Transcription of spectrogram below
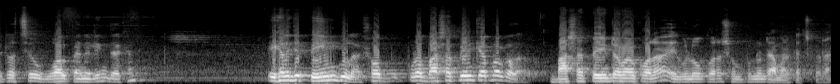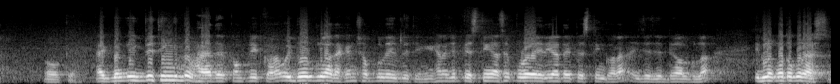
এটা হচ্ছে ওয়াল প্যানেলিং দেখেন। এখানে যে পেইন্টগুলা সব পুরো বাসার পেইন্ট কি আপনার করা? বাসার পেইন্ট আমার করা এগুলো করা সম্পূর্ণটা আমার কাজ করা। ওকে একদম এভরিথিং কিন্তু ভাইয়াদের কমপ্লিট করা। ওই ডোরগুলো দেখেন সবগুলো এভরিথিং এখানে যে পেস্টিং আছে পুরো এরিয়াটাই পেস্টিং করা এই যে যে দেওয়ালগুলো। এগুলো কত করে আসছে?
